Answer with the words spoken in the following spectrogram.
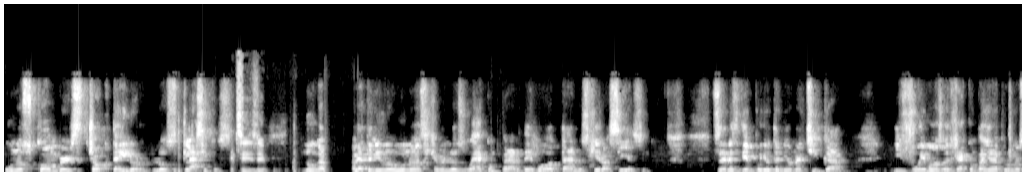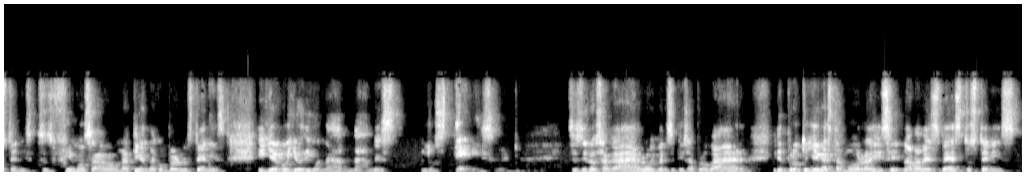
unos Converse Chuck Taylor, los clásicos. Sí, sí. Nunca había tenido unos que me los voy a comprar de bota, los quiero así, así. Entonces, en ese tiempo yo tenía una chica y fuimos, dije, acompáñame por unos tenis. Entonces fuimos a una tienda a comprar unos tenis y llego yo y digo, nada mames, los tenis, güey. Entonces los agarro y me los empiezo a probar y de pronto llega esta morra y dice, no mames, ve estos tenis.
